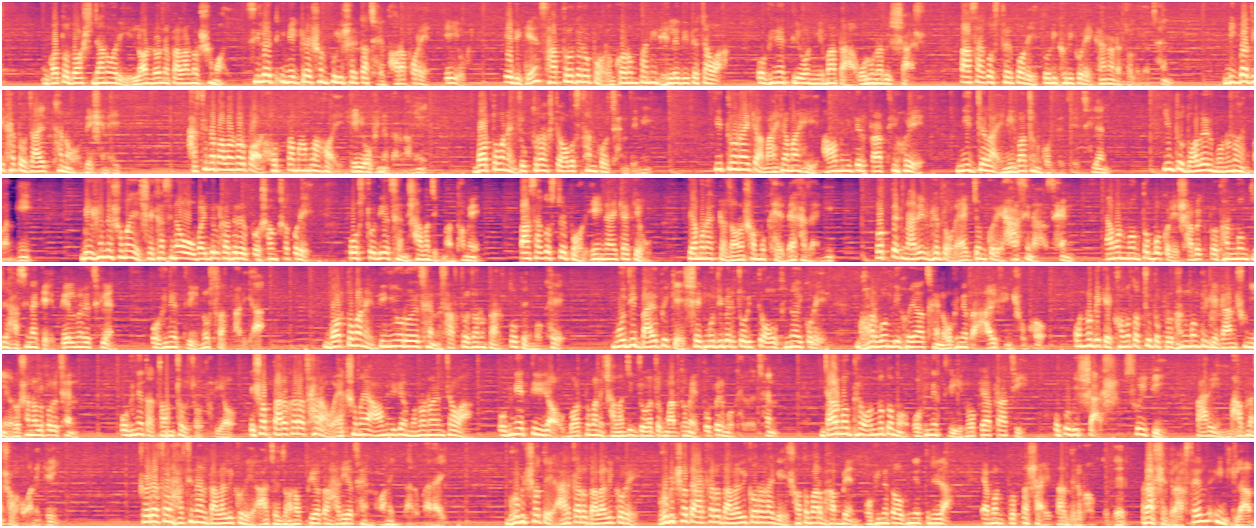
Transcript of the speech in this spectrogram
গত দশ জানুয়ারি লন্ডনে পালানোর সময় সিলেট ইমিগ্রেশন পুলিশের কাছে ধরা পড়েন এই অভিনেত্রী এদিকে ছাত্রদের ওপর গরম পানি ঢেলে দিতে চাওয়া অভিনেত্রী ও নির্মাতা অরুণা বিশ্বাস পাঁচ আগস্টের পরে তড়িঘড়ি করে কানাডা চলে গেছেন। বিগবাজি খ্যাত জায়েদ খানও দেশে নেই। হাসিনা পালানোর পর হত্যা মামলা হয় এই অভিনেতার নামে। বর্তমানে যুক্তরাষ্ট্রে অবস্থান করছেন তিনি। চিত্রনায়িকা মাহিয়া মাহি আওয়ামী লীগের প্রার্থী হয়ে নিজ জেলায় নির্বাচন করতে চেয়েছিলেন। কিন্তু দলের মনোনয়ন পাননি। বিভিন্ন সময়ে শেখ হাসিনা ও ওবায়দুল কাদেরের প্রশংসা করে পোস্টও দিয়েছেন সামাজিক মাধ্যমে। পাঁচ আগস্টের পর এই নায়িকাকেও তেমন একটা জনসম্মুখে দেখা যায়নি। প্রত্যেক নারীর ভেতর একজন করে হাসিনা আছেন। এমন মন্তব্য করে সাবেক প্রধানমন্ত্রী হাসিনাকে তেল মেরেছিলেন অভিনেত্রী নুসরাত ফারিয়া। বর্তমানে তিনিও রয়েছেন ছাত্র জনতার তোপের মুখে। মুজিব বায়োপিকে শেখ মুজিবের চরিত্র অভিনয় করে ঘরবন্দি হয়ে আছেন অভিনেতা আরিফিন শুভ। অন্যদিকে ক্ষমতাচ্যুত প্রধানমন্ত্রীকে গান শুনিয়ে রোশানল করেছেন অভিনেতা চঞ্চল চৌধুরীও। এসব তারকারা ছাড়াও একসময় আওয়ামী লীগের মনোনয়ন চাওয়া অভিনেত্রীরাও বর্তমানে সামাজিক যোগাযোগ মাধ্যমে তোপের মুখে রয়েছেন। যার মধ্যে অন্যতম অভিনেত্রী রোকেয়া প্রাচী উপবিশ্বাস সুইটি পারিন ভাবনা সহ অনেকেই। স্বৈরাচার হাসিনার দালালি করে আজ জনপ্রিয়তা হারিয়েছেন অনেক তারকারাই। ভবিষ্যতে আর কারও দালালি করে ভবিষ্যতে আর কারও দালালি করার আগে শতবার ভাববেন অভিনেতা অভিনেত্রীরা এমন প্রত্যাশায় তাদের ভক্তদের। রাশেদ রাসেল, ইনকিলাব।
